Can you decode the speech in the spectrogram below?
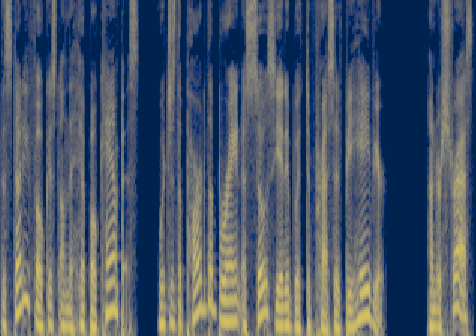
the study focused on the hippocampus, which is the part of the brain associated with depressive behavior. Under stress,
